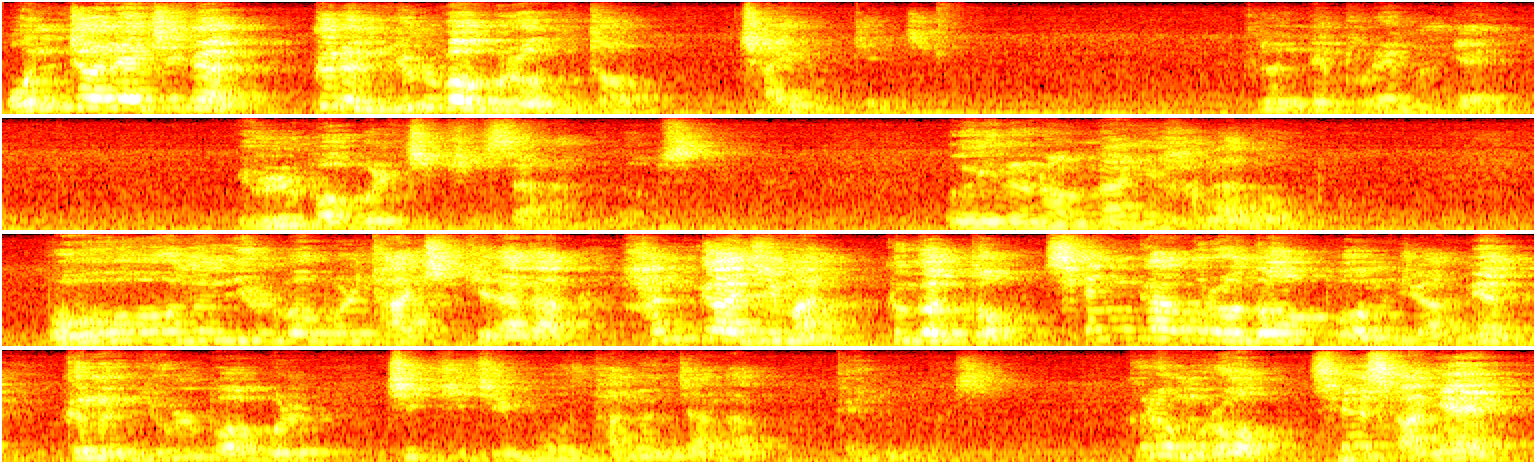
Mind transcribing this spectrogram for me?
온전해지면 그는 율법으로부터 자유롭겠지. 그런데 불행하게 율법을 지킬 사람은. 의인은 없나니 하나도 없고 모든 율법을 다 지키다가 한 가지만 그것도 생각으로도 범죄하면 그는 율법을 지키지 못하는 자가 되는 것입니다. 그러므로 세상에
